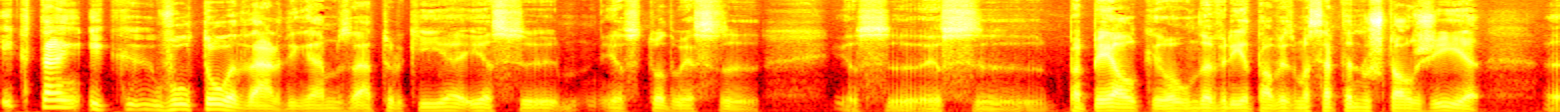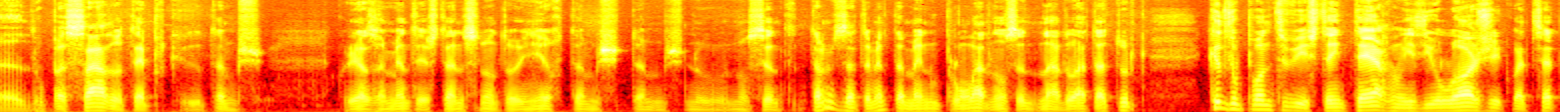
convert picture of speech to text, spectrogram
e que tem e que voltou a dar, digamos, à Turquia esse, esse todo esse esse, esse papel que onde haveria talvez uma certa nostalgia uh, do passado, até porque estamos Curiosamente, este ano, se não estou em erro, estamos, estamos no, no centro, estamos exatamente também, por um lado, no centenário do Ataturk, que do ponto de vista interno, ideológico, etc.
